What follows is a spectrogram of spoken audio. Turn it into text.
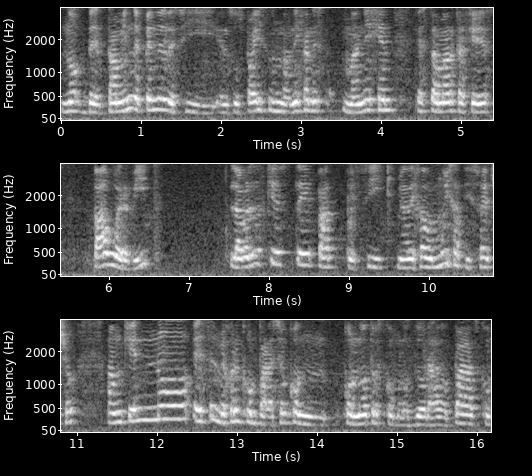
No, de, también depende de si en sus países manejan manejen esta marca que es Power Beat. La verdad es que este pad, pues sí, me ha dejado muy satisfecho. Aunque no es el mejor en comparación con, con otros como los Dorado Pads, con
